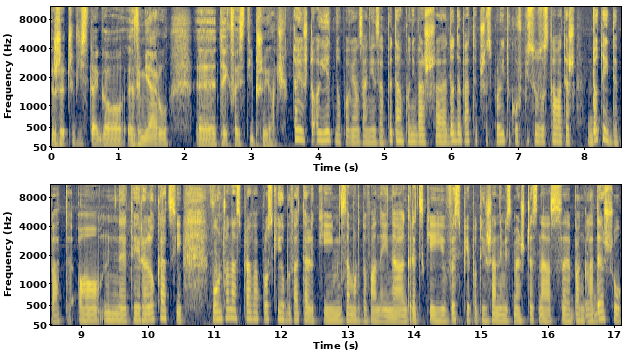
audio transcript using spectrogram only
rzeczywistego wymiaru tej kwestii przyjąć. To jeszcze o jedno powiązanie zapytam, ponieważ do debaty przez polityków PiSu została też do tej debaty o tej relokacji włączona sprawa polskiej obywatelki zamordowanej na greckiej wyspie. Podejrzanym jest mężczyzna z Bangladeszu.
